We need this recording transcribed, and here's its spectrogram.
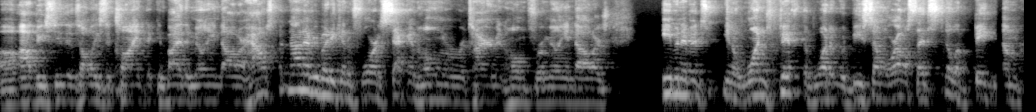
Uh, obviously, there's always a client that can buy the million dollar house, but not everybody can afford a second home or a retirement home for a million dollars. Even if it's you know one fifth of what it would be somewhere else, that's still a big number.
